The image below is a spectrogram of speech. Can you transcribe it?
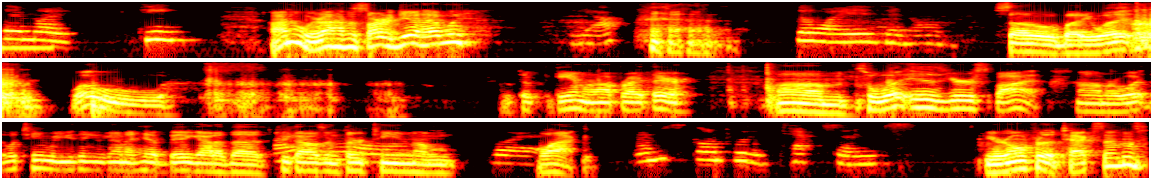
say my team. I know we're not haven't started yet, have we? Yeah. So why is it on? so, buddy, what? Whoa! We took the camera off right there. Um, so what is your spot? Um, or what what team do you think is gonna hit big out of the 2013 know, um black? I'm just going for the Texans. You're going for the Texans?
